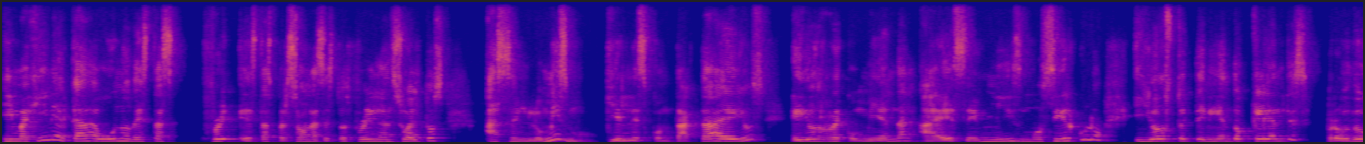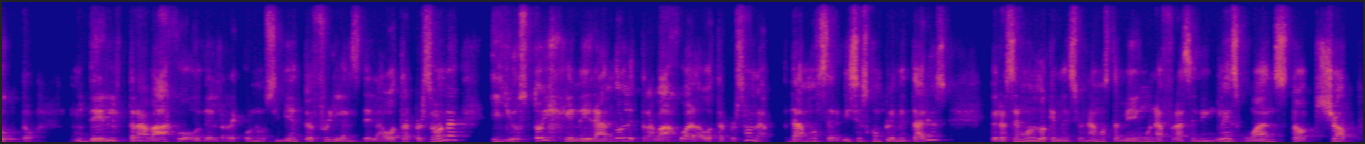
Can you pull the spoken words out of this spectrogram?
Imagine a cada uno de estas, estas personas, estos freelance sueltos, hacen lo mismo. Quien les contacta a ellos ellos recomiendan a ese mismo círculo y yo estoy teniendo clientes producto del trabajo o del reconocimiento de freelance de la otra persona y yo estoy generándole trabajo a la otra persona. Damos servicios complementarios, pero hacemos lo que mencionamos también en una frase en inglés, one stop shop,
